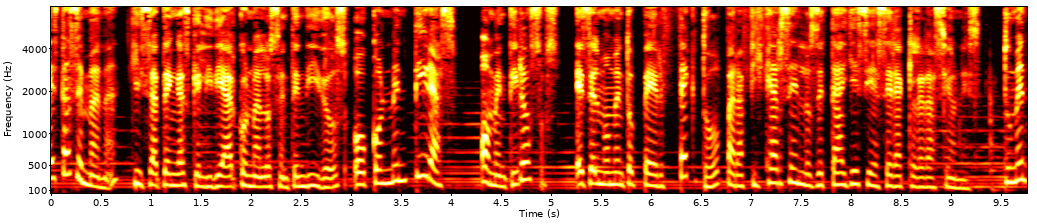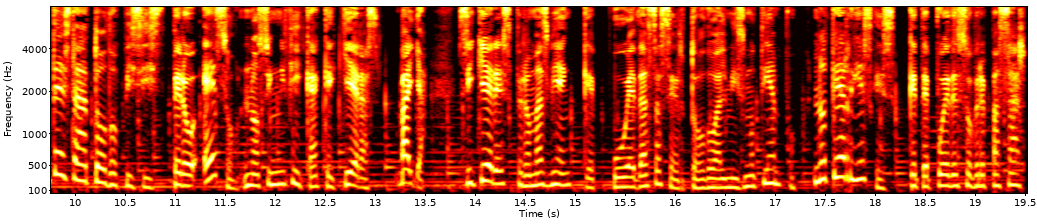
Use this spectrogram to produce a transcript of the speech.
Esta semana quizá tengas que lidiar con malos entendidos o con mentiras o mentirosos. Es el momento perfecto para fijarse en los detalles y hacer aclaraciones. Tu mente está a todo, Piscis, pero eso no significa que quieras. Vaya, si quieres, pero más bien que puedas hacer todo al mismo tiempo. No te arriesgues, que te puedes sobrepasar.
